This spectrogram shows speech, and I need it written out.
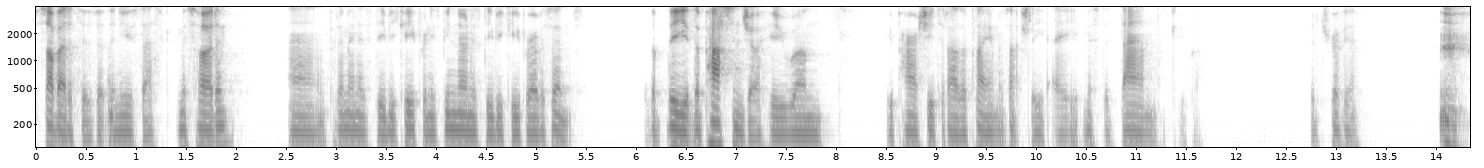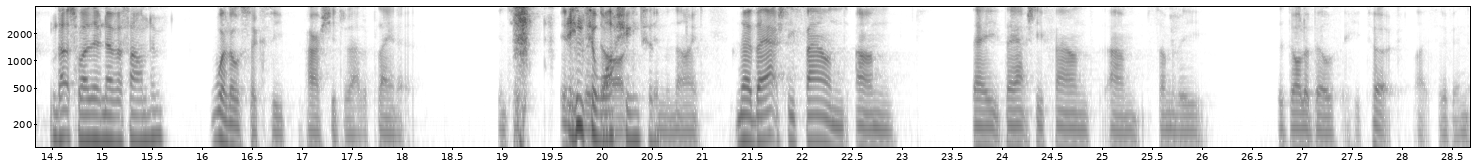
sub editors at the news desk misheard him and put him in as DB Cooper, and he's been known as DB Cooper ever since. The the, the passenger who um, who parachuted out of the plane was actually a Mr. Dan Cooper. The trivia. That's why they've never found him. Well, also because he parachuted out of plane at, into Into the Washington. in the night. No, they actually found um, they they actually found um, some of the the dollar bills that he took, like sort of in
